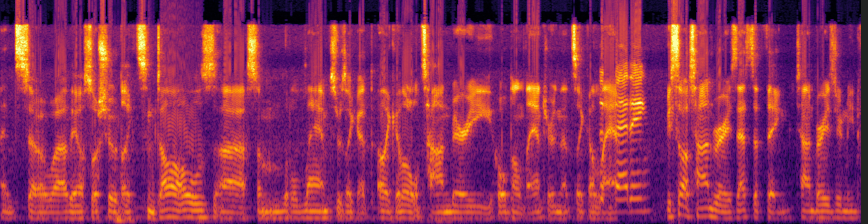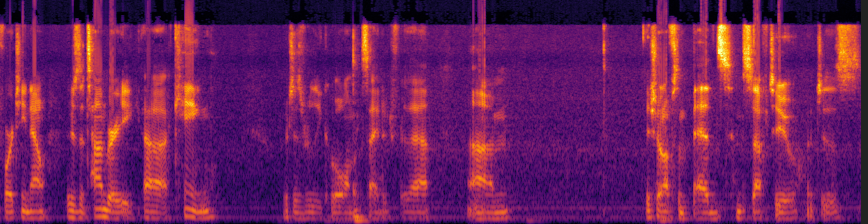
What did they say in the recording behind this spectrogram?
and so uh, they also showed like some dolls, uh, some little lamps. There's like a like a little Tonberry holding a lantern that's like a The lamp. bedding. We saw Tonberries. That's the thing. Tonberries are gonna need 14 now. There's a Tonberry uh, King, which is really cool. I'm excited for that. Um, they showed off some beds and stuff too, which is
